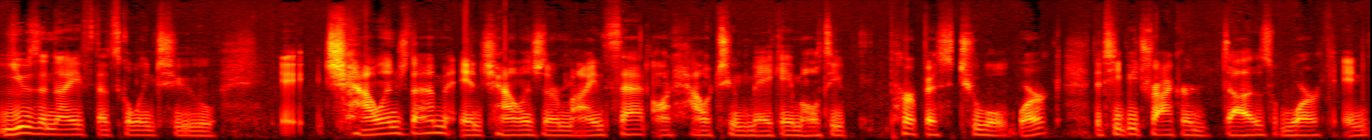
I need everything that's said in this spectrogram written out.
use a knife that's going to eh, challenge them and challenge their mindset on how to make a multi purpose tool work. The TB tracker does work in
